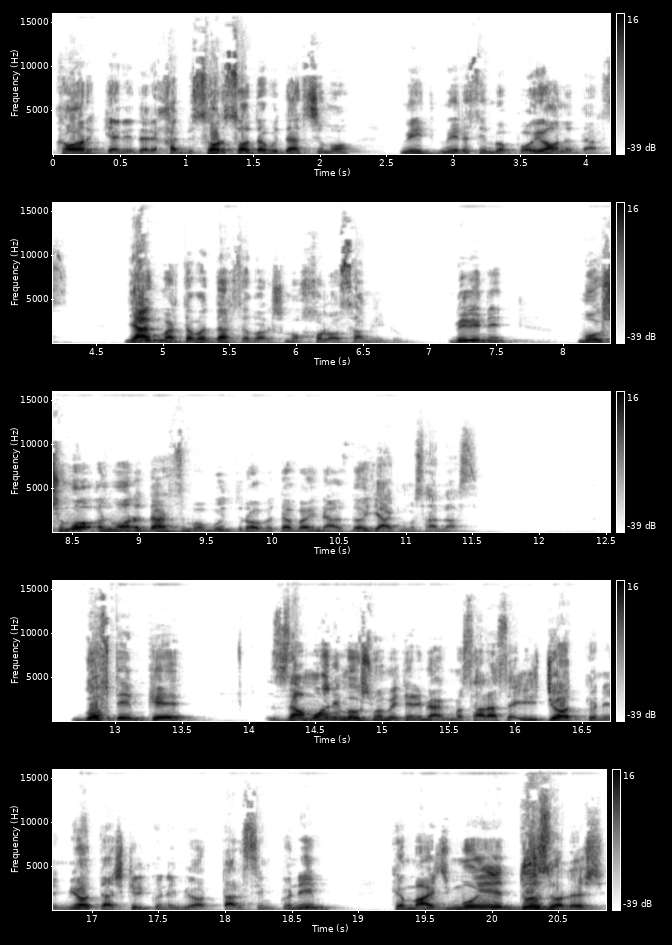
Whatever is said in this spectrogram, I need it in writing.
کار یعنی در خط بسیار ساده بود درس شما می‌رسیم به پایان درس. یک مرتبه درس برای شما خلاصه میگم. ببینید ما شما عنوان درس ما بود رابطه بین اجزای یک مثلث. گفتیم که زمانی ما شما می‌تونیم یک مثلث ایجاد کنیم یا تشکیل کنیم یا ترسیم کنیم که مجموع دو زلش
